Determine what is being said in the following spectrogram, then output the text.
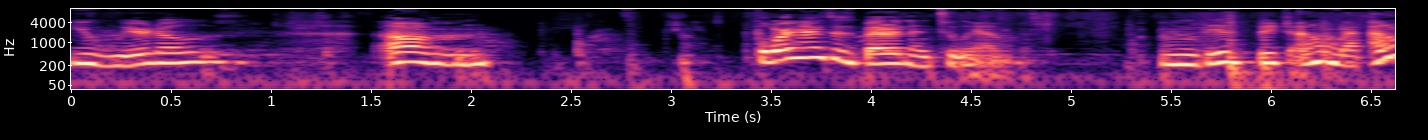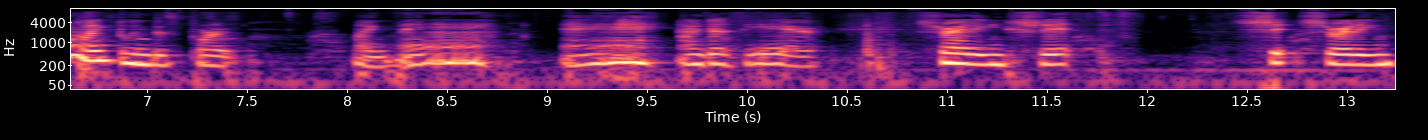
You weirdos. Um, four hands is better than two hands. And this bitch, I don't like. I don't like doing this part. Like, eh, eh, I'm just here shredding shit, shit shredding.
